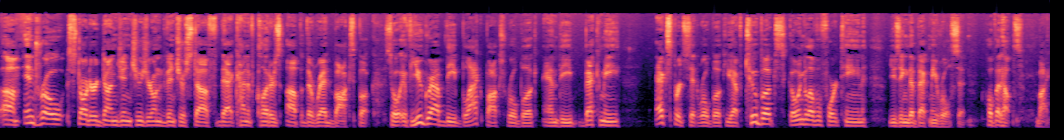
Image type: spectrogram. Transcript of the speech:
um, intro starter dungeon choose your own adventure stuff that kind of clutters up the red box book. So if you grab the black box rule book and the BECMI expert set rule book, you have two books going to level 14 using the BECMI rule set. Hope that helps. Bye.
